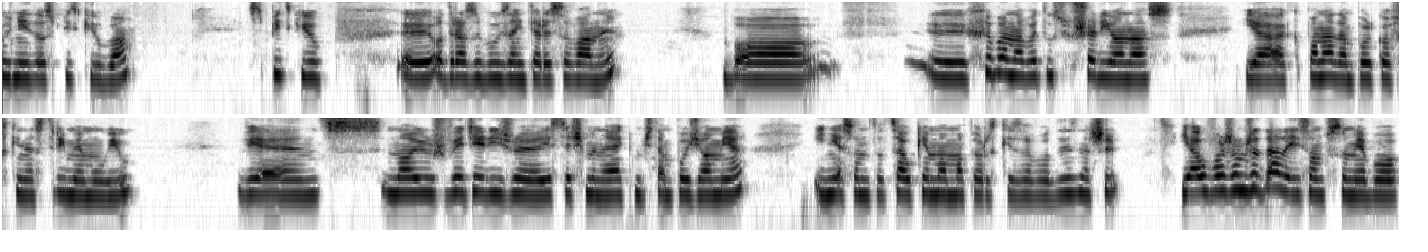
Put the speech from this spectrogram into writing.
później do Speedcube'a. Speedcube yy, od razu był zainteresowany, bo yy, chyba nawet usłyszeli o nas, jak pan Adam Polkowski na streamie mówił, więc no już wiedzieli, że jesteśmy na jakimś tam poziomie i nie są to całkiem amatorskie zawody. Znaczy, ja uważam, że dalej są w sumie, bo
